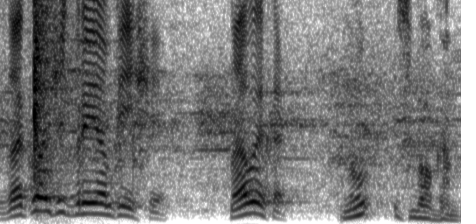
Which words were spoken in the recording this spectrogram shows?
Закончить прием пищи. На выход. Ну, с Богом.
